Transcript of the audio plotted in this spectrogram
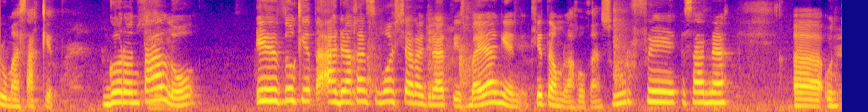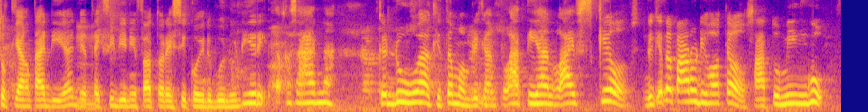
rumah sakit. Gorontalo itu kita adakan semua secara gratis. Bayangin, kita melakukan survei ke sana. uh, untuk yang tadi ya deteksi dini faktor resiko hidup bunuh diri kita ke sana. Kedua kita memberikan pelatihan life skill. Kita taruh di hotel satu minggu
